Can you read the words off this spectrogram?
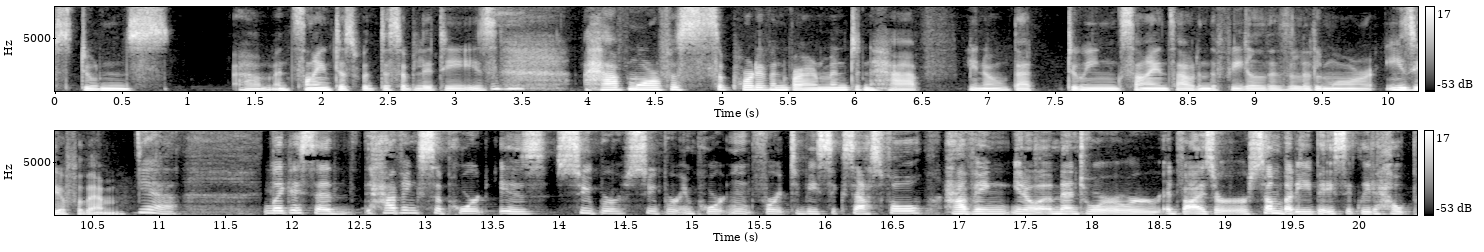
students um, and scientists with disabilities mm-hmm. have more of a supportive environment and have, you know, that doing science out in the field is a little more easier for them. Yeah like I said, having support is super, super important for it to be successful. Having, you know, a mentor or advisor or somebody basically to help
